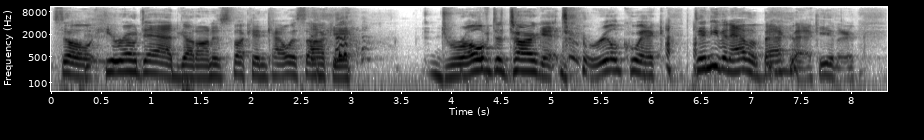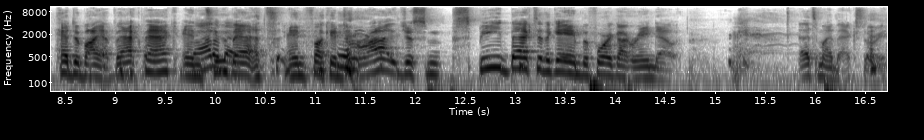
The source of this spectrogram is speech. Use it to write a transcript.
So Hero Dad got on his fucking Kawasaki, drove to Target real quick. Didn't even have a backpack either. Had to buy a backpack and of two bats. and fucking drive just speed back to the game before it got rained out. That's my backstory.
